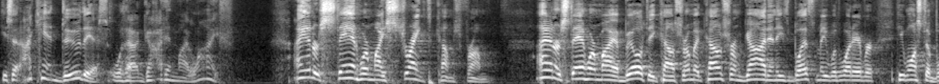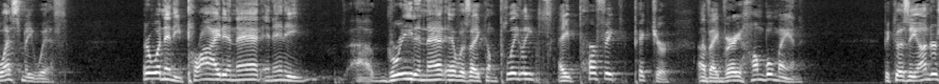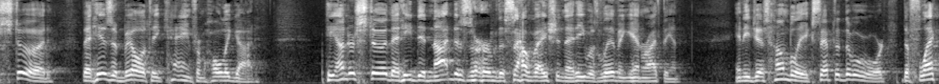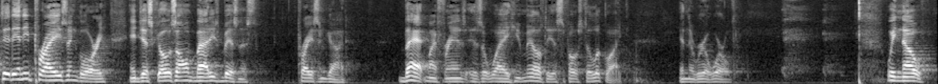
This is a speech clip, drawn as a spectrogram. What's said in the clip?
He said, I can't do this without God in my life. I understand where my strength comes from. I understand where my ability comes from. It comes from God, and He's blessed me with whatever He wants to bless me with. There wasn't any pride in that and any uh, greed in that. It was a completely, a perfect picture of a very humble man because he understood that his ability came from holy God. He understood that he did not deserve the salvation that he was living in right then. And he just humbly accepted the reward, deflected any praise and glory, and just goes on about his business, praising God. That, my friends, is a way humility is supposed to look like in the real world. We know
